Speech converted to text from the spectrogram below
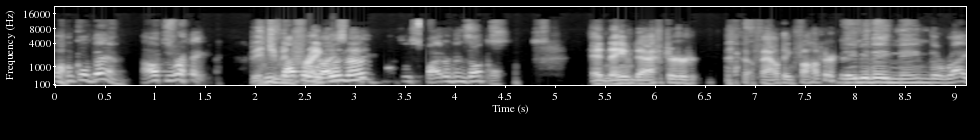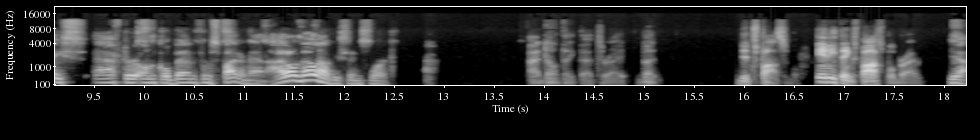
Uncle Ben. I was right. Benjamin Franklin, though, Spider-Man's uncle, and named after a founding father. Maybe they named the rice after Uncle Ben from Spider-Man. I don't know how these things work. I don't think that's right, but it's possible. Anything's possible, Brian. Yeah.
